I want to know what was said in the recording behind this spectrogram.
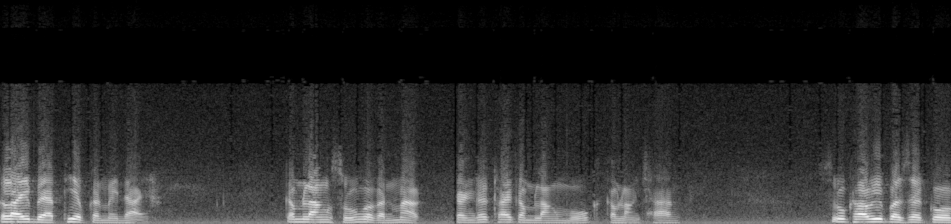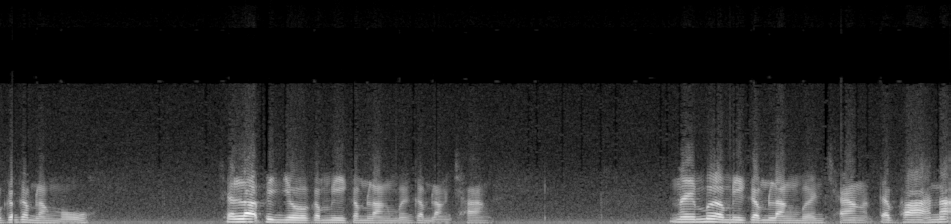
ไกลแบบเทียบกันไม่ได้กำลังสูงกว่ากันมาก กันคล้ายๆกำลังหมูกำลังช้าง สุขาวิปัสสโกกับกำลังหมูชละพิญโยก็มีกำลังเหมือนกำลังช้าง ในเมื่อมีกำลังเหมือนช้าง แต่พาหนะ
